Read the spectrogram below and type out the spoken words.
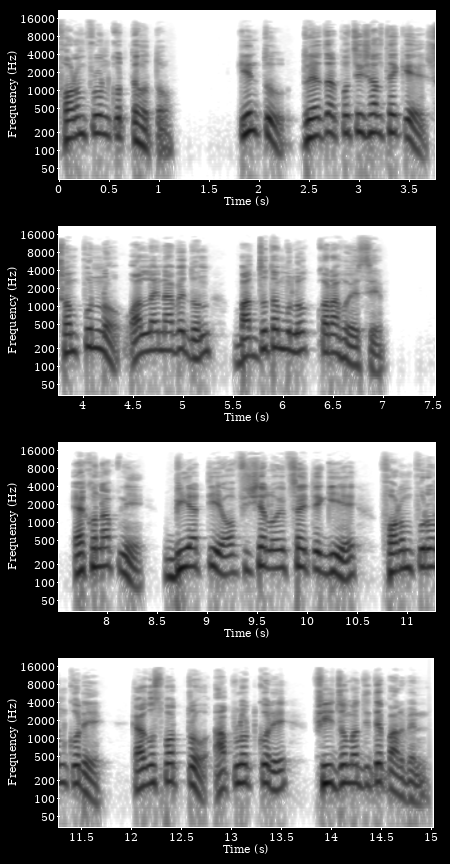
ফর্ম পূরণ করতে হতো। কিন্তু দু হাজার পঁচিশ সাল থেকে সম্পূর্ণ অনলাইন আবেদন বাধ্যতামূলক করা হয়েছে। এখন আপনি বিআরটিএ অফিসিয়াল ওয়েবসাইটে গিয়ে ফর্ম পূরণ করে কাগজপত্র আপলোড করে ফি জমা দিতে পারবেন।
